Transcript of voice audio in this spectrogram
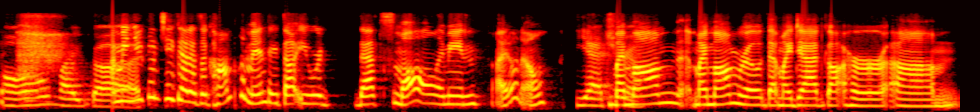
Oh my god. I mean, you can take that as a compliment. They thought you were that small. I mean, I don't know. yeah, true. My mom, my mom wrote that my dad got her um,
